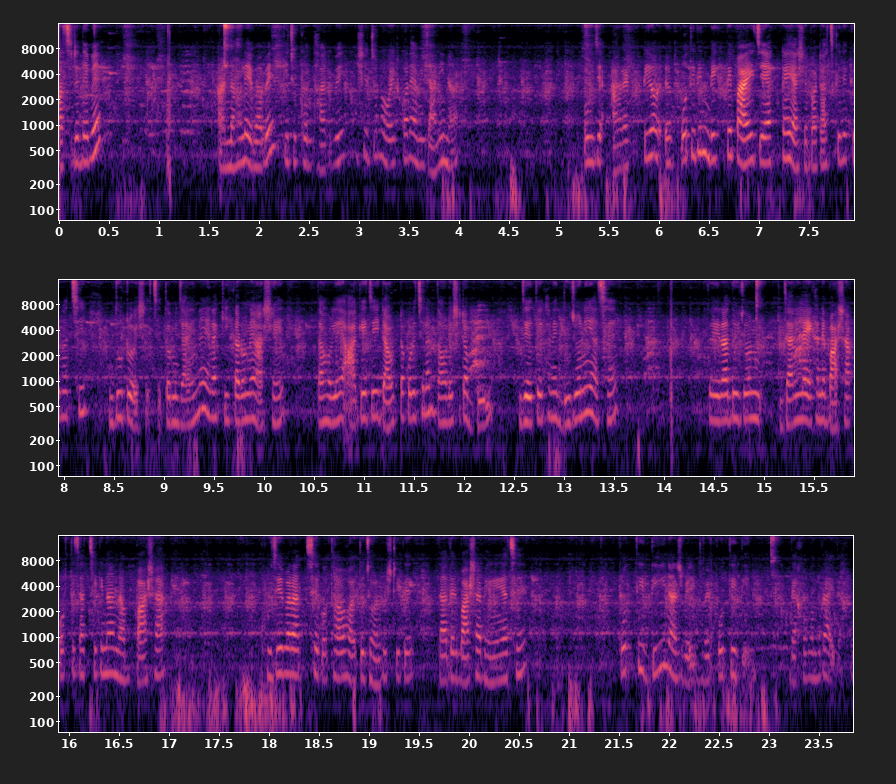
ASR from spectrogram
আছড়ে দেবে। আর নাহলে এভাবে কিছুক্ষণ থাকবে কিসের জন্য ওয়েট করে, আমি জানি না। ওই যে আরেকটিও প্রতিদিন দেখতে পাই যে একটাই আসে বাট পাচ্ছি দুটো এসেছে। তো আমি জানি না এরা কী কারণে আসে। তাহলে আগে যে ডাউটটা করেছিলাম, তাহলে সেটা ভুল, যেহেতু এখানে দুজনই আছে। তো এরা দুজন জানি না এখানে বাসা করতে চাচ্ছে কিনা, না বাসা খুঁজে বেড়াচ্ছে কোথাও, হয়তো ঝড় বৃষ্টিতে তাদের বাসা ভেঙে গেছে। প্রতিদিন আসবে এইভাবে প্রতিদিন। দেখো বন্ধুরা দেখো।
